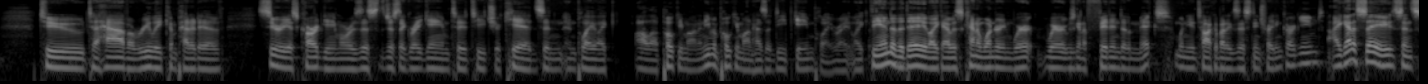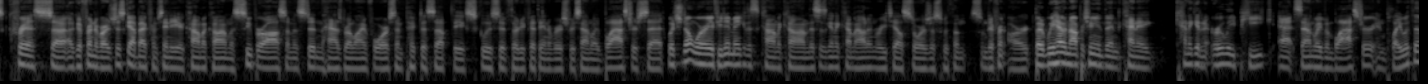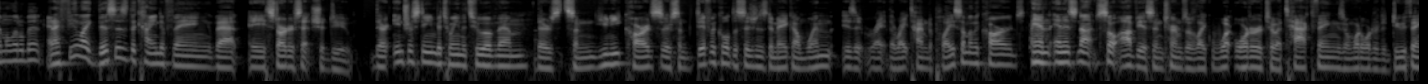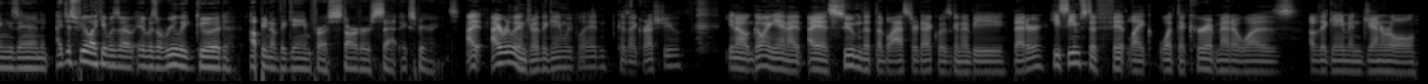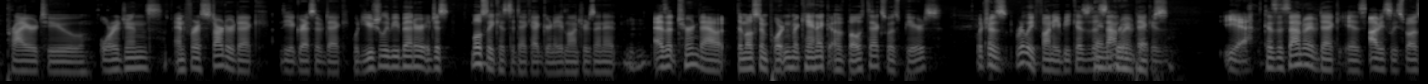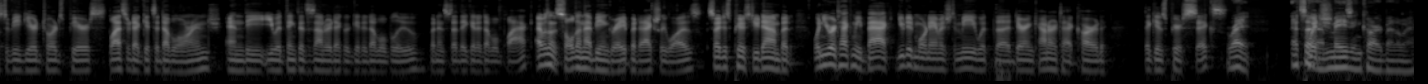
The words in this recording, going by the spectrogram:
to to have a really competitive? serious card game or is this just a great game to teach your kids and, and play like a la Pokemon, and even Pokemon has a deep gameplay, right? Like at the end of the day, like I was kind of wondering where where it was going to fit into the mix when you talk about existing trading card games. I gotta say, since Chris, uh, a good friend of ours, just got back from San Diego Comic Con, was super awesome and stood in the Hasbro line for us and picked us up the exclusive 35th anniversary Soundwave Blaster set. Which don't worry if you didn't make it to Comic Con, this is going to come out in retail stores just with um, some different art. But we have an opportunity then to kind of kind of get an early peek at Soundwave and Blaster and play with them a little bit. And I feel like this is the kind of thing that a starter set should do. They're interesting between the two of them. There's some unique cards. There's some difficult decisions to make on when is it right the right time to play some of the cards. And and it's not so obvious in terms of like what order to attack things and what order to do things in. I just feel like it was a it was a really good upping of the game for a starter set experience. I, I really enjoyed the game we played because I crushed you. You know, going in, I, I assumed that the blaster deck was going to be better. He seems to fit like what the current meta was of the game in general prior to Origins. And for a starter deck, the aggressive deck would usually be better. It just mostly because the deck had grenade launchers in it. Mm-hmm. As it turned out, the most important mechanic of both decks was Pierce, which was really funny because the And Soundwave deck is yeah, because the Soundwave deck is obviously supposed to be geared towards Pierce. Blaster deck gets a double orange, and the you would think that the Soundwave deck would get a double blue, but instead they get a double black. I wasn't sold on that being great, but it actually was. So I just pierced you down. But when you were attacking me back, you did more damage to me with the Daring Counterattack card that gives Pierce six. Right. That's an Which- amazing card, by the way.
